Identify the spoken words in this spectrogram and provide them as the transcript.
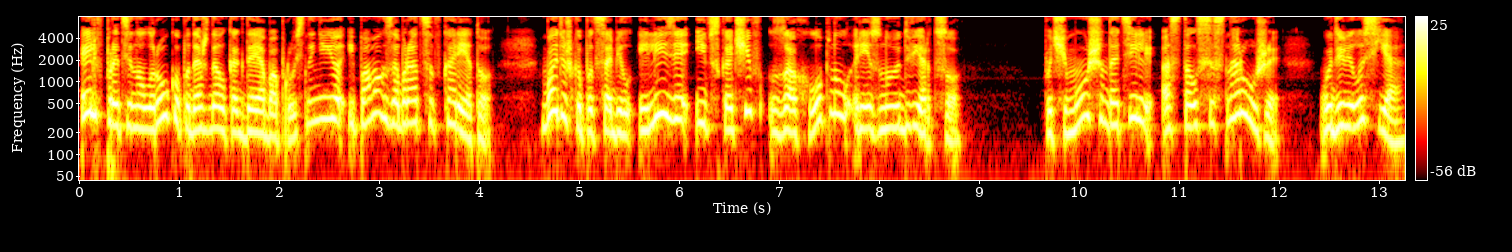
Эльф протянул руку, подождал, когда я обопрусь на нее, и помог забраться в карету. Батюшка подсобил Элизе и, вскочив, захлопнул резную дверцу — Почему Шандатиль остался снаружи? Удивилась я.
